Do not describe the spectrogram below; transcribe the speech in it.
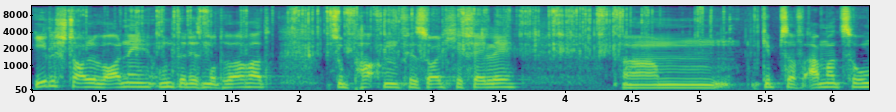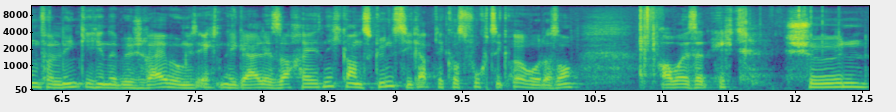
Edelstahlwanne unter das Motorrad zu packen für solche Fälle. Ähm, Gibt es auf Amazon, verlinke ich in der Beschreibung. Ist echt eine geile Sache. Ist nicht ganz günstig, ich glaube, die kostet 50 Euro oder so. Aber ist halt echt schön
